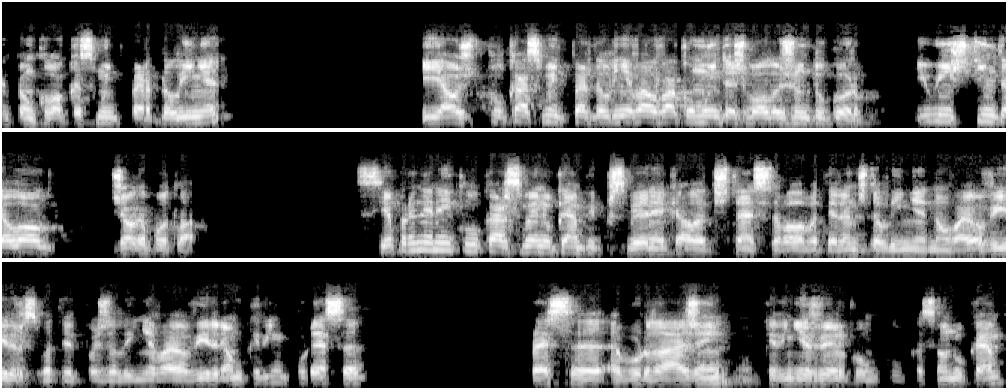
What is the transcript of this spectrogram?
então coloca-se muito perto da linha e ao colocar-se muito perto da linha vai levar com muitas bolas junto do corpo. E o instinto é logo, joga para o outro lado. Se aprenderem a colocar-se bem no campo e perceberem aquela distância, se a bola bater antes da linha não vai ao vidro, se bater depois da linha vai ao vidro, é um bocadinho por essa, por essa abordagem, um bocadinho a ver com colocação no campo.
